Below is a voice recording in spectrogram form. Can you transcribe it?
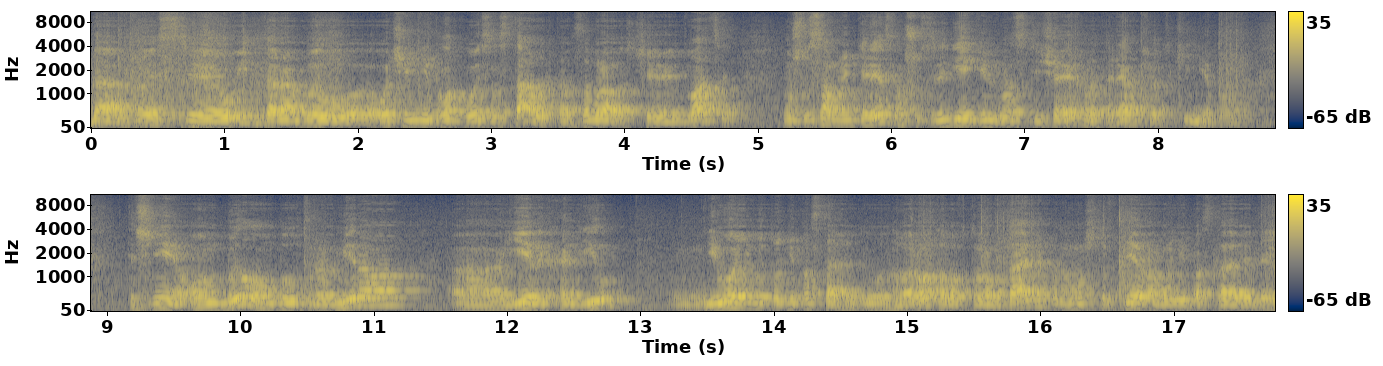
да. То есть э, у Интера был очень неплохой состав, их там собралось человек 20, но что самое интересное, что среди этих 20 человек вратаря все-таки не было. Точнее, он был, он был травмирован, э, еле ходил, его они в итоге поставили его на ворота во втором тайме, потому что в первом они поставили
